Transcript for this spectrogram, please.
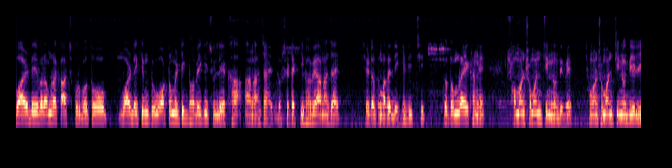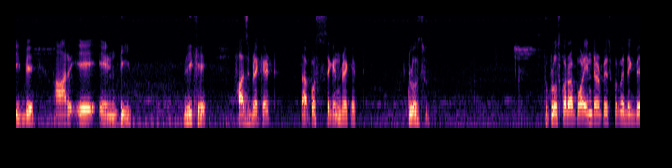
ওয়ার্ডে এবার আমরা কাজ করব। তো ওয়ার্ডে কিন্তু অটোমেটিকভাবে কিছু লেখা আনা যায়। তো সেটা কীভাবে আনা যায় সেটা তোমাদের দেখিয়ে দিচ্ছি। তো তোমরা এখানে সমান সমান চিহ্ন দিবে। সমান সমান চিহ্ন দিয়ে লিখবে আর এ এন ডি লিখে ফার্স্ট ব্র্যাকেট তারপর সেকেন্ড ব্র্যাকেট ক্লোজ তো ক্লোজ করার পর এন্টার প্রেস করবে। দেখবে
